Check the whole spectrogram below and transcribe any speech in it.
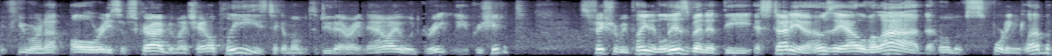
If you are not already subscribed to my channel, please take a moment to do that right now. I would greatly appreciate it. This fixture will be played in Lisbon at the Estadio Jose Alvalade, the home of Sporting Club.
